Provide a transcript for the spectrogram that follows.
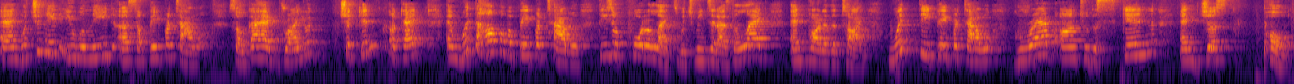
And what you need, you will need uh, some paper towel. So go ahead, dry your chicken, okay? And with the help of a paper towel, these are quarter legs, which means it has the leg and part of the thigh. With the paper towel, grab onto the skin and just pull.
